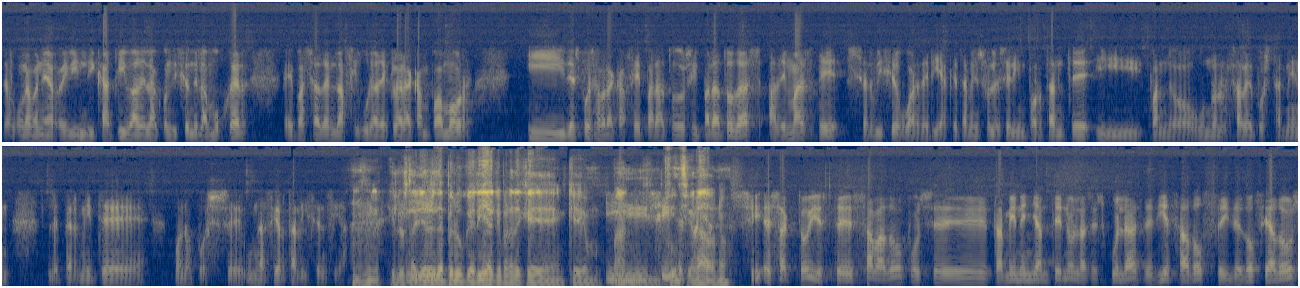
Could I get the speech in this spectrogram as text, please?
de alguna manera reivindicativa de la condición de la mujer eh, basada en la figura de Clara Campoamor. Y después habrá café para todos y para todas, además de servicio de guardería, que también suele ser importante y cuando uno lo sabe, pues también le permite bueno, pues una cierta licencia. Y los talleres de peluquería que parece que, han funcionado, ¿no? Sí, exacto. Y este sábado, pues también en Llanteno, en las escuelas de 10 a 12 y de 12 a 2,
